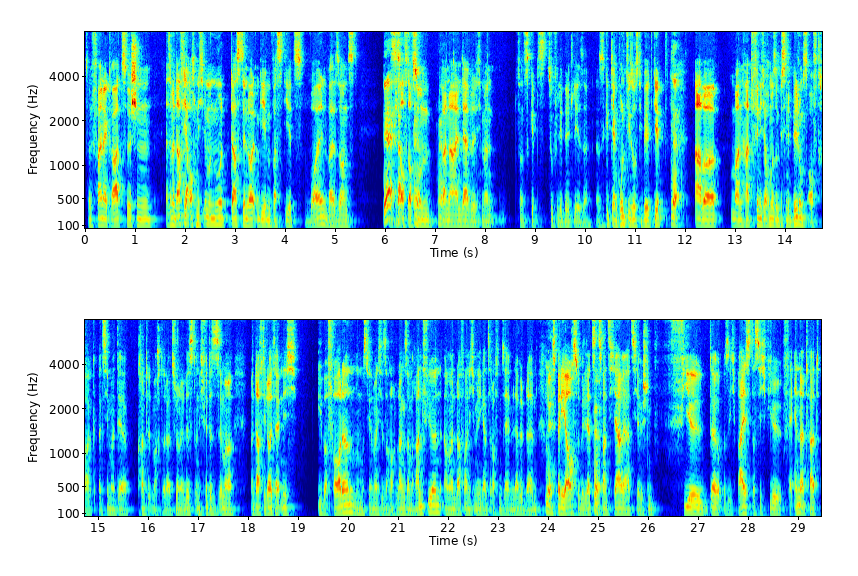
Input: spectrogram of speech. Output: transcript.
so ein feiner Grad zwischen, also man darf ja auch nicht immer nur das den Leuten geben, was die jetzt wollen, weil sonst ja, ist es oft auf so einem ja, banalen Level. Ich meine, sonst gibt es zu viele Bildleser. Also es gibt ja einen Grund, wieso es die Bild gibt, ja. aber man hat, finde ich, auch immer so ein bisschen einen Bildungsauftrag als jemand, der Content macht oder als Journalist. Und ich finde, das ist immer, man darf die Leute halt nicht überfordern. Man muss ja manche Sachen auch langsam ranführen, aber man darf auch nicht immer die ganze Zeit auf demselben Level bleiben. Nee. Das ist bei dir auch so. Über die letzten ja. 20 Jahre hat sich ja bestimmt viel, also ich weiß, dass sich viel verändert hat,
